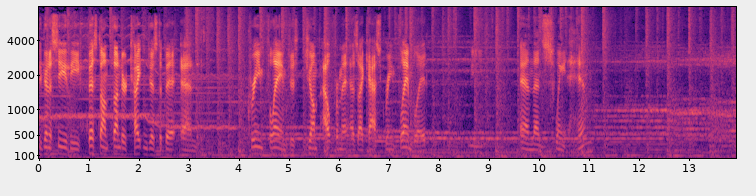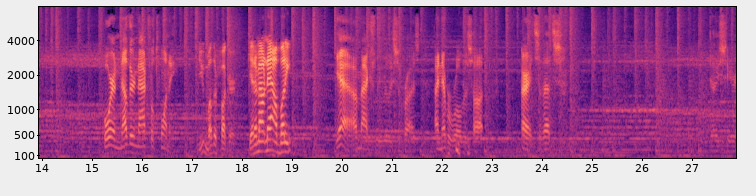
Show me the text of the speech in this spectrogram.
you're gonna see the fist on thunder tighten just a bit and green flame just jump out from it as I cast green flame blade, and then swing at him for another natural twenty. You motherfucker. Get him out now, buddy. Yeah, I'm actually really surprised. I never roll this hot. All right, so that's dice here.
